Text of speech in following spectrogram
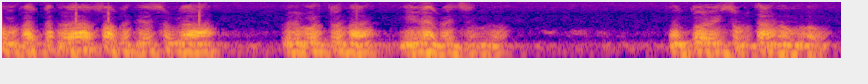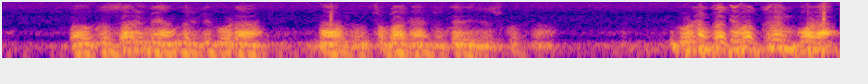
ఒక పెద్ద ప్రజాస్వామ్య దేశంగా వెలుగొడుతున్న ఈ నేపథ్యంలో ఎంతో ఈ శుభతరుణంలో ఒక్కసారి మీ అందరికీ కూడా నా శుభాకాంక్షలు తెలియజేసుకుంటున్నాను. ఇక్కడ ప్రతి ఒక్కరం కూడా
